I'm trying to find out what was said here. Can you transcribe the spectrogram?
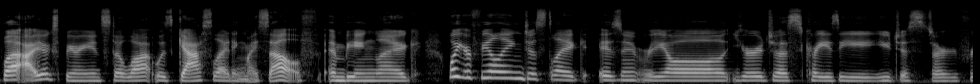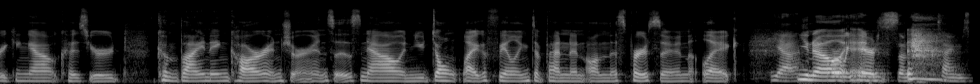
what I experienced a lot was gaslighting myself and being like, what you're feeling just like isn't real. You're just crazy. You just are freaking out because you're combining car insurances now and you don't like feeling dependent on this person. Like, yeah, you know, and, sometimes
